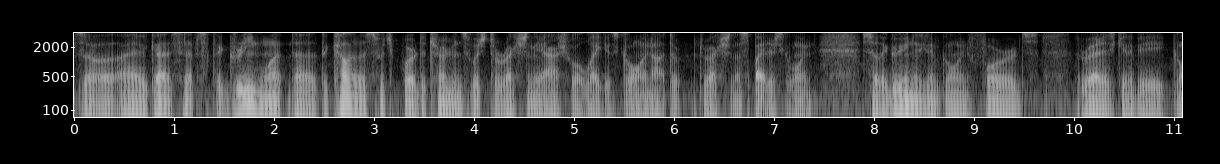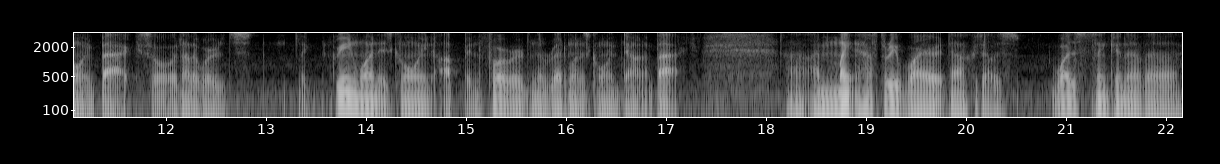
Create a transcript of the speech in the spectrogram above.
So I got it set up so the green one, the, the color of the switchboard determines which direction the actual leg is going, not the direction the spider's going. So the green is going to be going forwards, the red is going to be going back. So in other words, the green one is going up and forward, and the red one is going down and back. Uh, I might have to rewire it now because I was was thinking of a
